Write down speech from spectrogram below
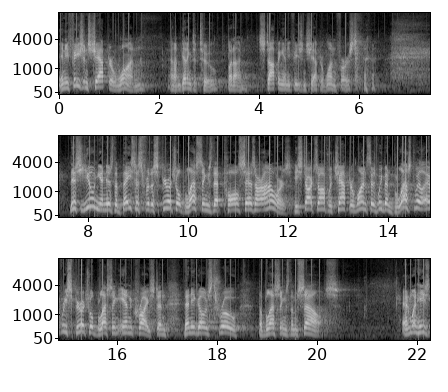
In Ephesians chapter 1, and I'm getting to 2, but I'm stopping in Ephesians chapter 1 first. This union is the basis for the spiritual blessings that Paul says are ours. He starts off with chapter 1 and says, We've been blessed with every spiritual blessing in Christ. And then he goes through the blessings themselves. And when, he's,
